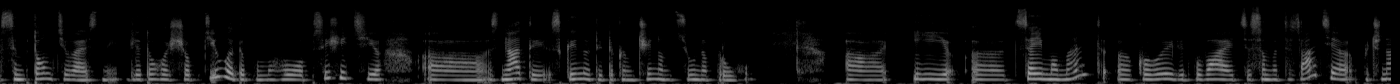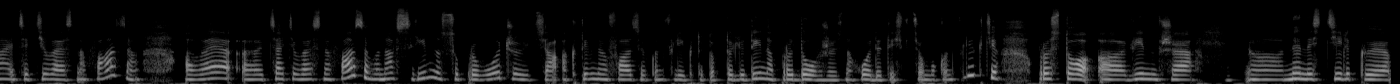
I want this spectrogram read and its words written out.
симптом тілесний для того, щоб тіло допомогло психіці зняти, скинути таким чином цю напругу. І е, цей момент, е, коли відбувається соматизація, починається тілесна фаза, але е, ця тілесна фаза вона все рівно супроводжується активною фазою конфлікту. Тобто людина продовжує знаходитись в цьому конфлікті, просто він вже не настільки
